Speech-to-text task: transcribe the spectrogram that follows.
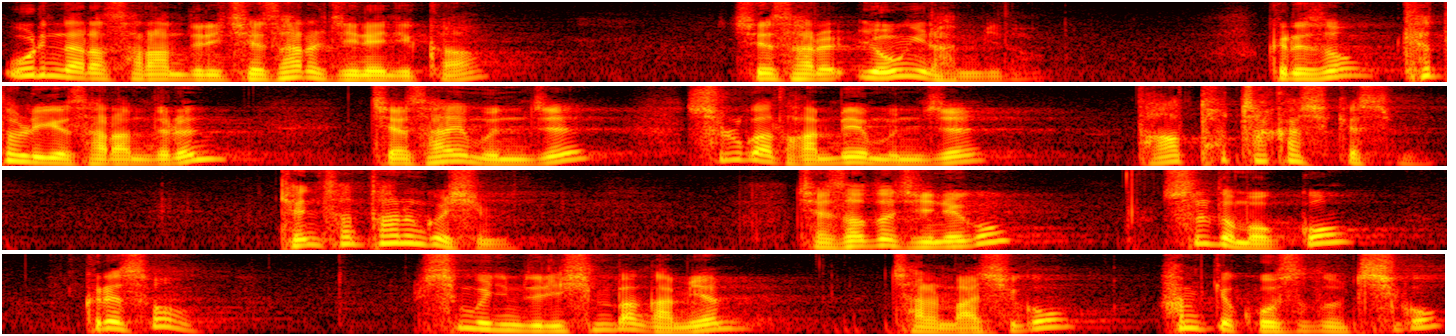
우리나라 사람들이 제사를 지내니까 제사를 용인합니다. 그래서 캐톨릭의 사람들은 제사의 문제, 술과 담배의 문제 다 토착화시켰습니다. 괜찮다는 것입니다. 제사도 지내고 술도 먹고 그래서 신부님들이 신방 가면 잘 마시고 함께 고수도 치고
